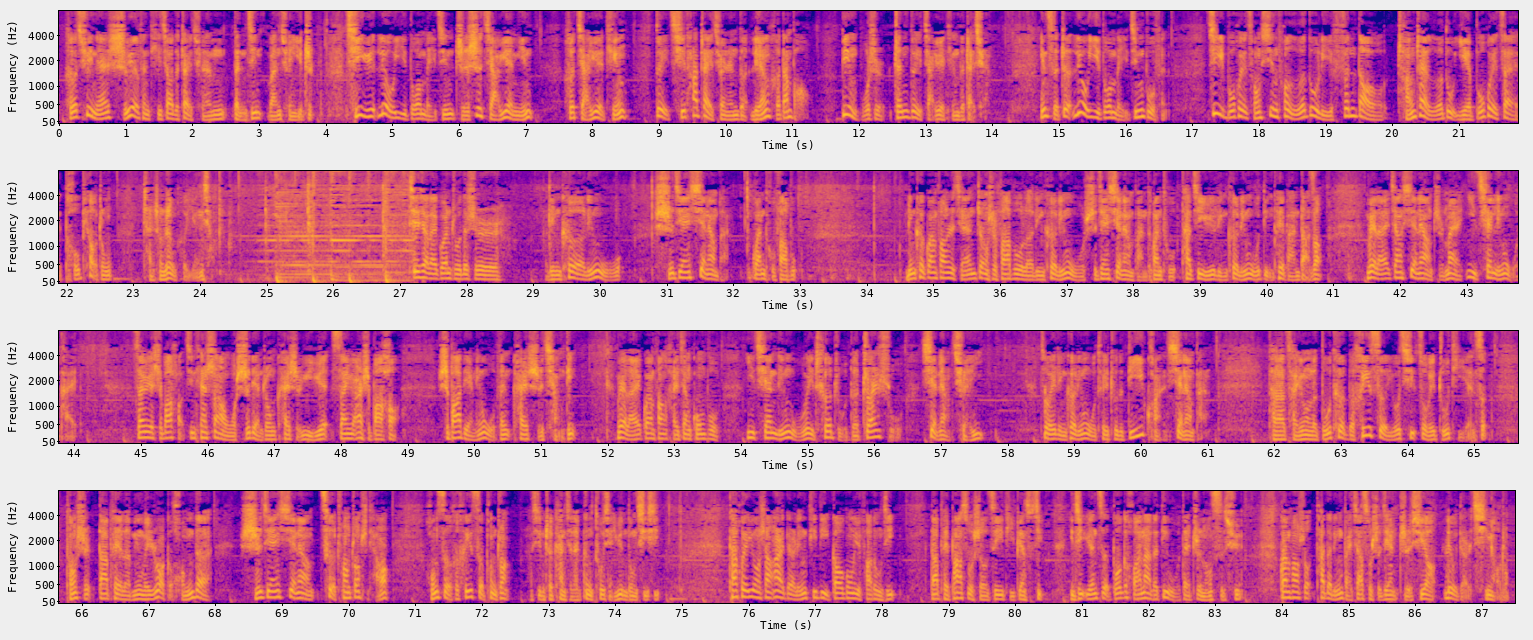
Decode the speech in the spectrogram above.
和去年十月份提交的债权本金完全一致，其余六亿多美金只是贾跃民和贾跃亭对其他债权人的联合担保，并不是针对贾跃亭的债权。因此，这六亿多美金部分既不会从信托额度里分到偿债额度，也不会在投票中产生任何影响。接下来关注的是。领克零五时间限量版官图发布。领克官方日前正式发布了领克零五时间限量版的官图，它基于领克零五顶配版打造，未来将限量只卖一千零五台。三月十八号，今天上午十点钟开始预约，三月二十八号十八点零五分开始抢订。未来官方还将公布一千零五位车主的专属限量权益。作为领克零五推出的第一款限量版，它采用了独特的黑色油漆作为主体颜色，同时搭配了名为 Rock 红的时间限量侧窗装饰条，红色和黑色碰撞，新车看起来更凸显运动气息。它会用上 2.0T-D 高功率发动机，搭配八速手自一体变速器，以及源自博格华纳的第五代智能四驱。官方说，它的零百加速时间只需要6.7秒钟。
